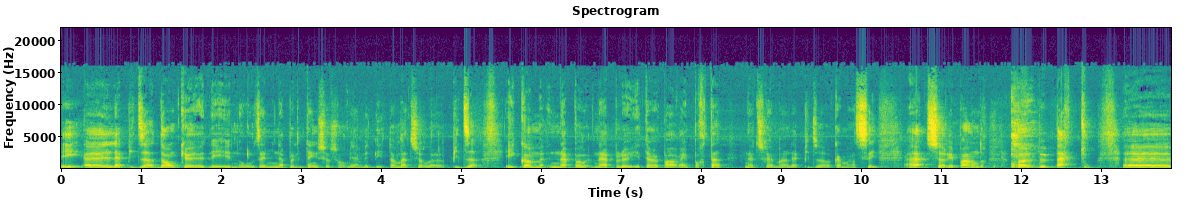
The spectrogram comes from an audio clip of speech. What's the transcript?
Et euh, la pizza, donc, euh, nos amis napolitains se sont mis à mettre des tomates sur leur pizza. Et comme Naples était un port important, naturellement, la pizza a commencé à se répandre un peu partout. Euh,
